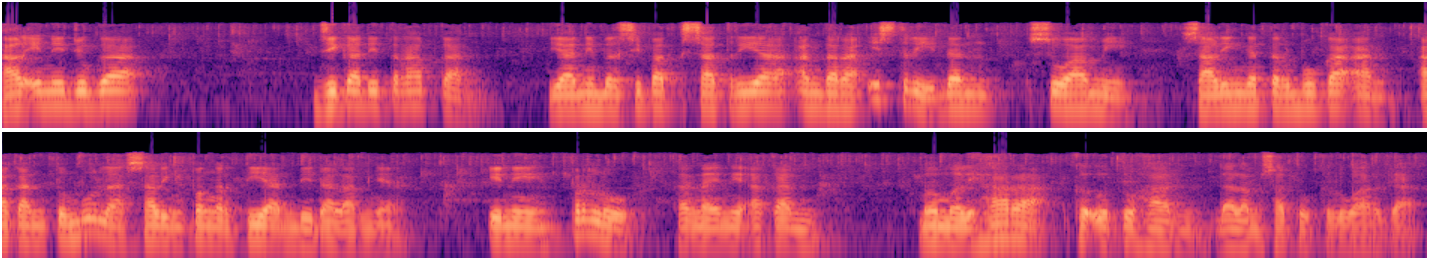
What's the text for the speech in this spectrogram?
Hal ini juga jika diterapkan yakni bersifat kesatria antara istri dan suami saling keterbukaan akan tumbuhlah saling pengertian di dalamnya. Ini perlu karena ini akan memelihara keutuhan dalam satu keluarga.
